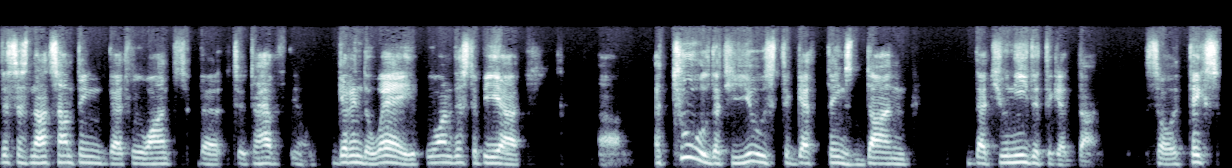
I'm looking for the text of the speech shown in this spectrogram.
this is not something that we want the, to, to have, you know, get in the way. We want this to be a, uh, a tool that you use to get things done that you needed to get done. So it takes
